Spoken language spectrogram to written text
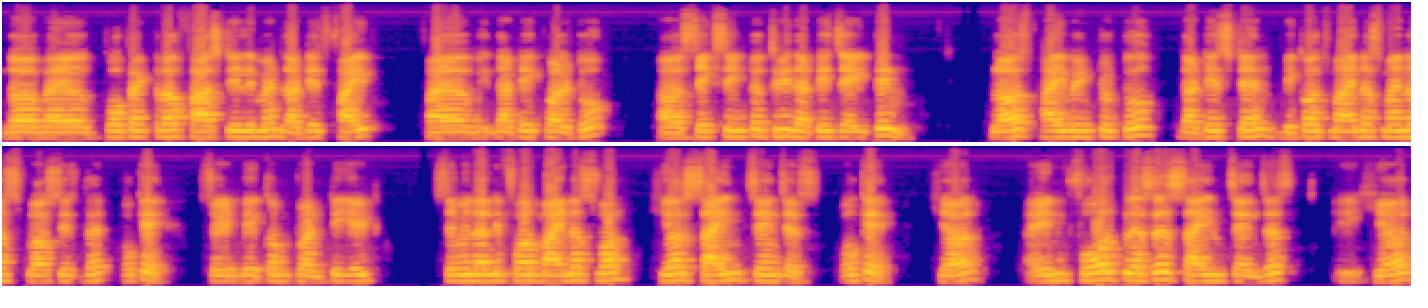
the uh, cofactor of first element that is 5, 5 that equal to uh, 6 into 3 that is 18 plus 5 into 2 that is 10 because minus minus plus is there. Okay. So it become 28 similarly for minus 1 here sign changes. Okay. Here in four places sign changes. Here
